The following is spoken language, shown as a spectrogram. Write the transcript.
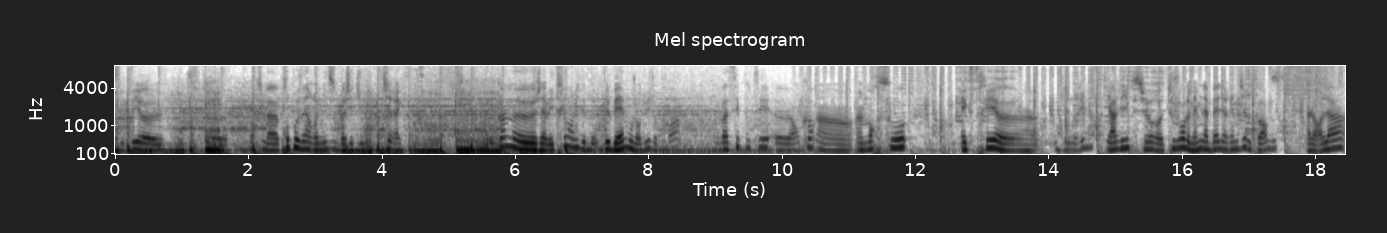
c'était euh, juste, quand il m'a proposé un remix, bah, j'ai dit oui direct. Et comme j'avais très envie de, de BM aujourd'hui, je crois, on va s'écouter euh, encore un, morceau extrait euh, d'une release qui arrive sur euh, toujours le même label RNG Records. Alors là,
